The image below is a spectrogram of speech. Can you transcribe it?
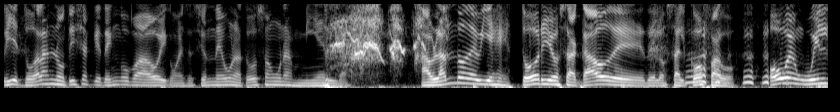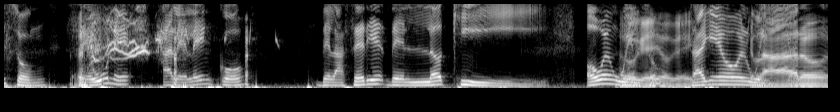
Oye, todas las noticias que tengo para hoy, con excepción de una, todos son unas mierdas. hablando de viejestorios sacados de, de los sarcófagos, Owen Wilson se une al elenco de la serie de Lucky. Owen Wilson. ok. ¿Sabes quién es Owen Wilson? Claro, El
